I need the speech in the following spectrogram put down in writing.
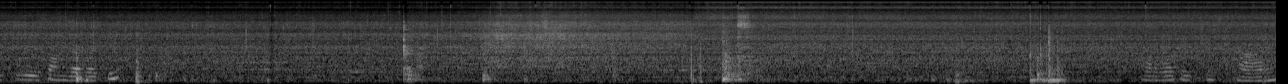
ఉప్పు వేసాం కాబట్టి. తర్వాత వచ్చేసి కారం.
